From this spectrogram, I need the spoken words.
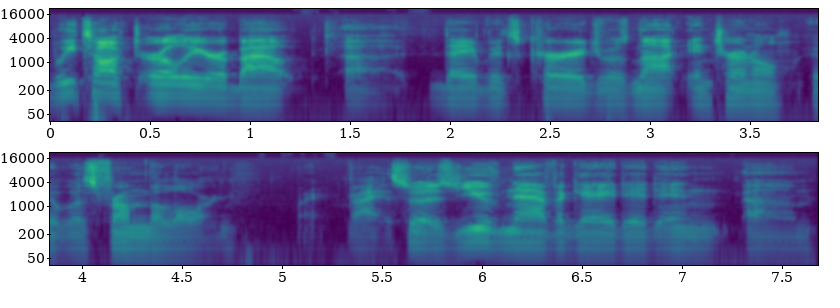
we talked earlier about uh, David's courage was not internal; it was from the Lord. Right. Right. So as you've navigated in um,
